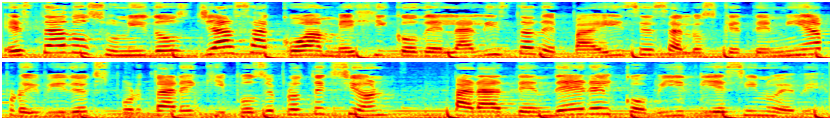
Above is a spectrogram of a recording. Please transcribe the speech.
Estados Unidos ya sacó a México de la lista de países a los que tenía prohibido exportar equipos de protección para atender el COVID-19.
